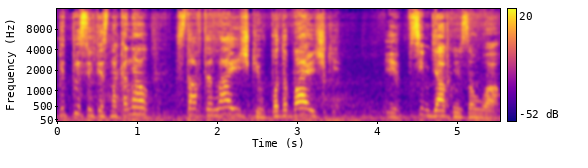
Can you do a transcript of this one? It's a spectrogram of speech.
підписуйтесь на канал, ставте лайочки, вподобаєчки. І всім дякую за увагу.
